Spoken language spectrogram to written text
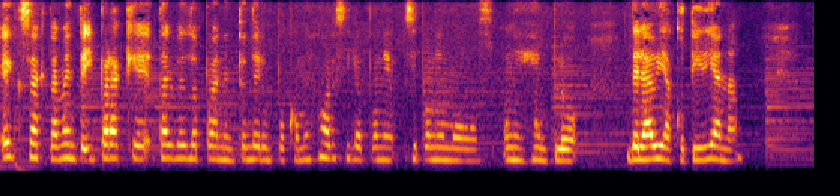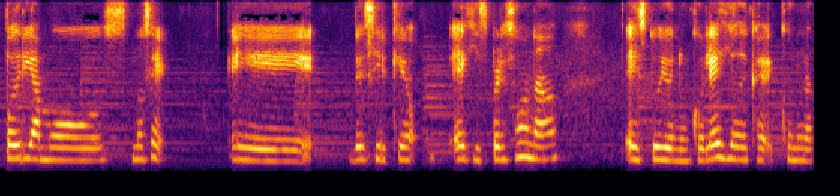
Exactamente, y para que tal vez lo puedan entender un poco mejor, si, lo pone, si ponemos un ejemplo de la vida cotidiana, podríamos, no sé, eh, decir que X persona estudió en un colegio con una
